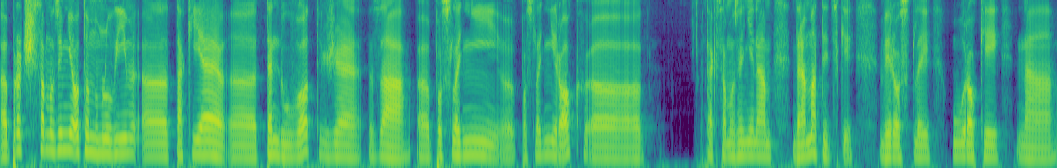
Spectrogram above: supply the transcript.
Eh, proč samozřejmě o tom mluvím, eh, tak je eh, ten důvod, že za poslední, poslední rok tak samozřejmě nám dramaticky vyrostly úroky na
